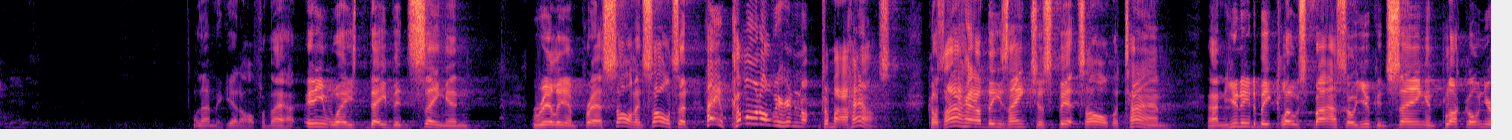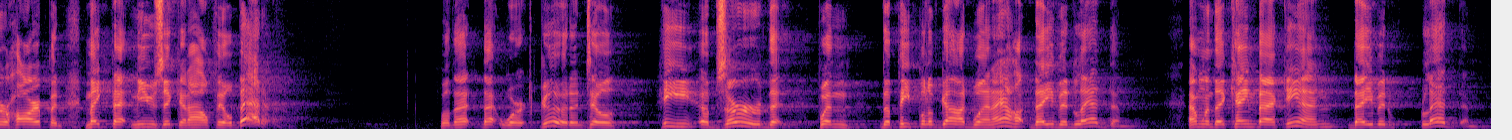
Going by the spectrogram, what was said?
Let me get off of that. Anyways, David singing really impressed Saul. And Saul said, Hey, come on over here to my house because I have these anxious fits all the time. And you need to be close by so you can sing and pluck on your harp and make that music, and I'll feel better. Well, that, that worked good until he observed that when the people of God went out, David led them. And when they came back in, David led them.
